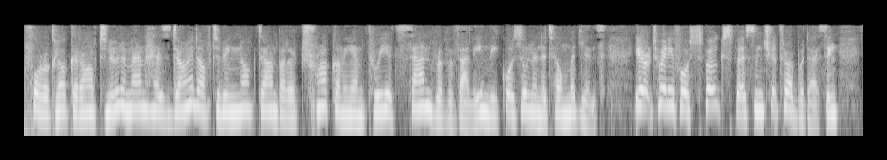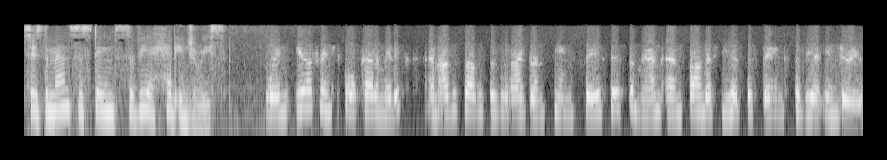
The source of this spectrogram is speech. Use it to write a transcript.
Four o'clock good afternoon. A man has died after being knocked down by a truck on the M3 at Sand River Valley in the KwaZulu-Natal Midlands. ER24 spokesperson Chitra Bodasing says the man sustained severe head injuries. When ER24 paramedics and other services arrived on scene, they assessed the man and found that he had sustained severe injuries.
